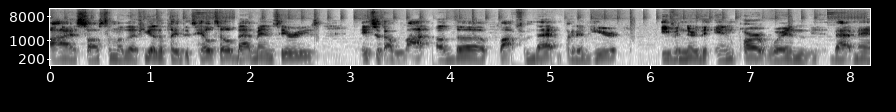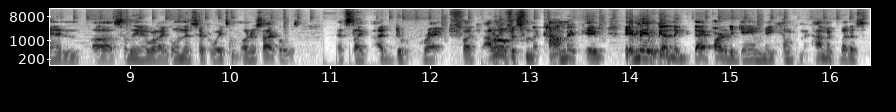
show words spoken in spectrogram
I saw some of the. If you guys have played the Telltale Batman series, they took a lot of the plot from that and put it in here. Even near the end part when Batman and uh, Selina were like going their separate ways on motorcycles, that's like a direct fuck. I don't know if it's from the comic. It, it may have gotten the, that part of the game may come from the comic, but it's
